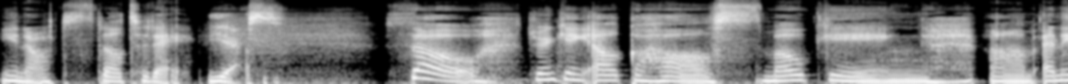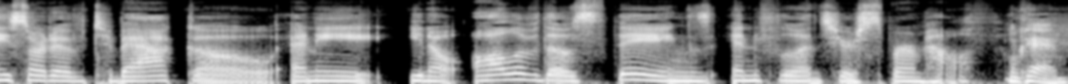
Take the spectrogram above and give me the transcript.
you know, still today. Yes. So drinking alcohol, smoking, um, any sort of tobacco, any, you know, all of those things influence your sperm health. Okay.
